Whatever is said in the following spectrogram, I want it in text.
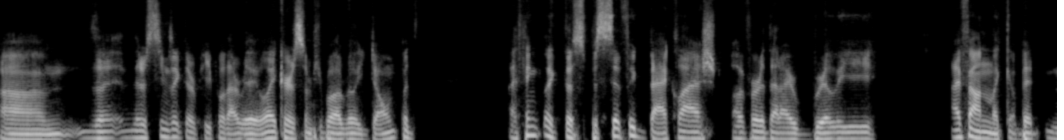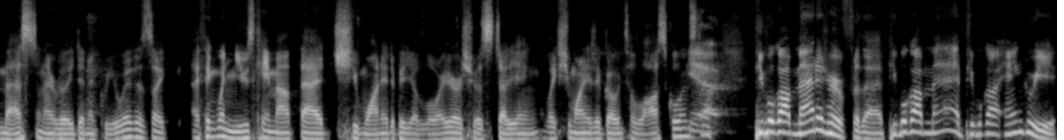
um, the there seems like there are people that really like her, some people that really don't, but I think like the specific backlash of her that I really I found like a bit messed and I really didn't agree with is like I think when news came out that she wanted to be a lawyer, she was studying like she wanted to go into law school and yeah. stuff. People got mad at her for that. People got mad. People got angry.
